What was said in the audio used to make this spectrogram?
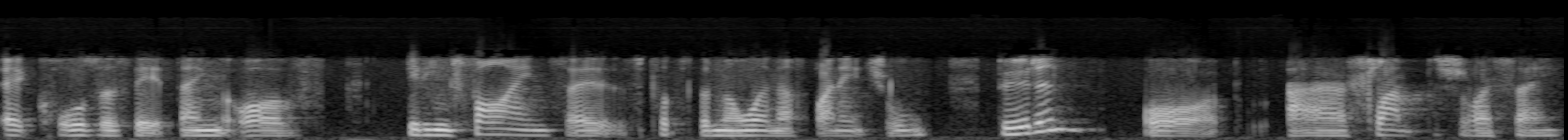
it causes that thing of getting fined. So it puts them all in a financial burden or uh, slump, shall I say.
